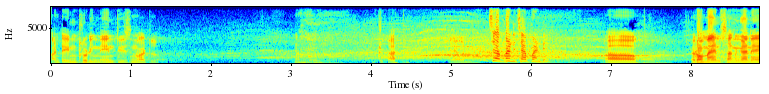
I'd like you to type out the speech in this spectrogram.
అంటే ఇంక్లూడింగ్ నేను తీసిన వాటిలో. చెప్పండి చెప్పండి. రొమాన్స్ అనగానే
